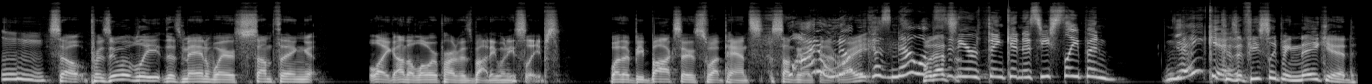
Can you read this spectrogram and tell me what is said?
Mm-hmm. So presumably this man wears something like on the lower part of his body when he sleeps, whether it be boxers, sweatpants, something Well, I like don't that, know right? because now I'm Well, sitting here thinking, is he sleeping naked? Because if he's sleeping naked,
